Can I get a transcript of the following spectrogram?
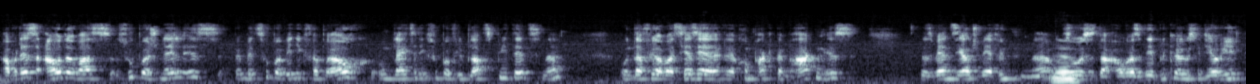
Aber das Auto, was super schnell ist, mit super wenig Verbrauch und gleichzeitig super viel Platz bietet ne, und dafür aber sehr, sehr äh, kompakt beim Parken ist, das werden Sie halt schwer finden. Ne? Und Ja. so ist es da auch. Also die Blickrichtungstheorie,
